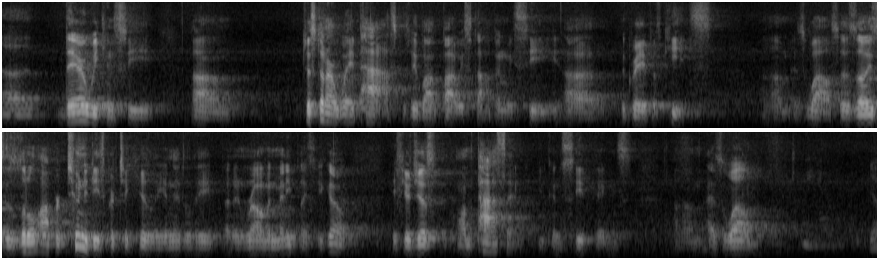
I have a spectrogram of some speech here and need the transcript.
uh, there we can see, um, just on our way past, as we walk by, we stop and we see uh, the grave of Keats um, as well. So there's always these little opportunities, particularly in Italy, but in Rome and many places you go. If you're just on passing, you can see things um, as well. Yeah.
